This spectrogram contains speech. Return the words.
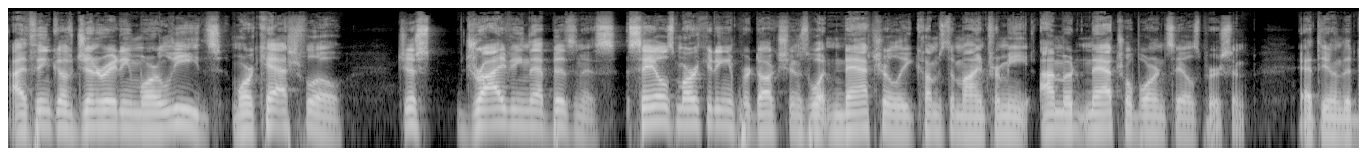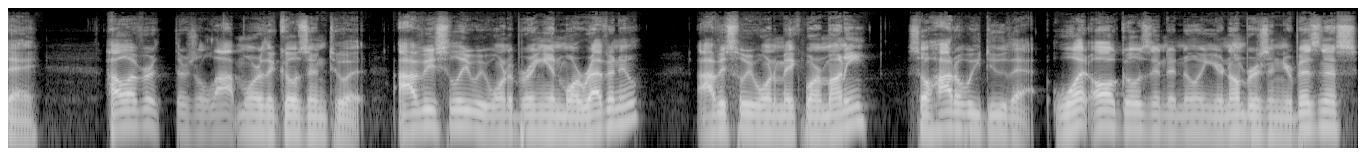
I think of generating more leads, more cash flow, just driving that business. Sales, marketing, and production is what naturally comes to mind for me. I'm a natural born salesperson at the end of the day. However, there's a lot more that goes into it. Obviously, we want to bring in more revenue. Obviously, we want to make more money. So, how do we do that? What all goes into knowing your numbers in your business?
